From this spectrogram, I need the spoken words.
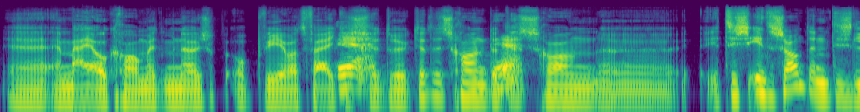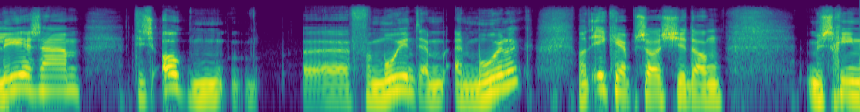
Eh, en mij ook gewoon met mijn neus op, op weer wat feitjes Ja. eh, drukt. Dat is gewoon, dat Ja. is gewoon eh, het is interessant en het is leerzaam. Het is ook vermoeiend en, en moeilijk. Want ik heb, zoals je dan misschien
